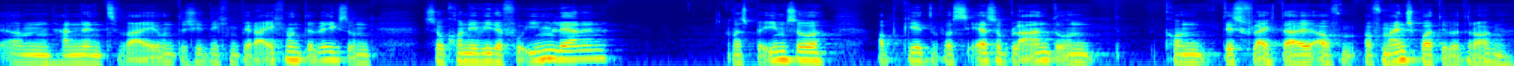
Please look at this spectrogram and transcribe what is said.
ähm, haben in zwei unterschiedlichen Bereichen unterwegs und so kann ich wieder von ihm lernen, was bei ihm so abgeht, was er so plant und kann das vielleicht auch auf, auf meinen Sport übertragen.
